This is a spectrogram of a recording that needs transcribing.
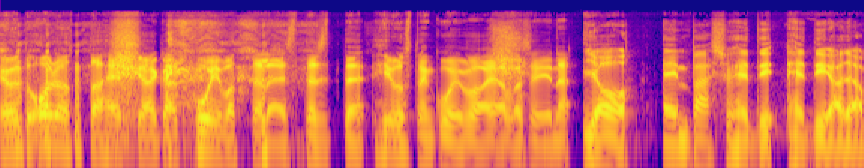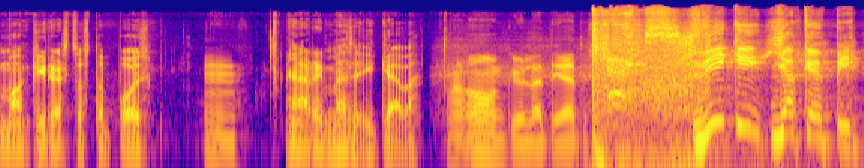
He joutu odottaa hetken aikaa, että kuivottelee sitä sitten hiusten kuivaajalla siinä. Joo, en päässyt heti, heti ajamaan kirjastosta pois. Hmm. Äärimmäisen ikävä. No, on kyllä tietysti. Viki ja Köpi,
